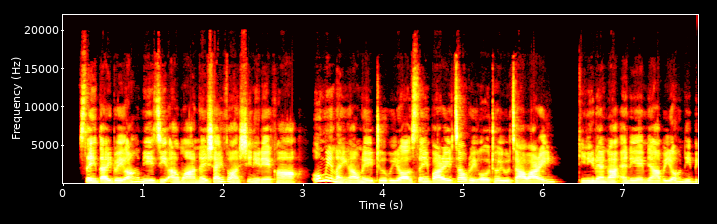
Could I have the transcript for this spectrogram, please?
။စိန်တိုက်တွေကမြေကြီးအောက်မှာနှိုက်ဆိုင်စွာရှိနေတဲ့အခါအုံးမင်လိုင်ကောင်းတွေတူးပြီးတော့စိန်ပါရီကြောက်တွေကိုထုတ်ယူကြပါတယ်။ဒီနည်းလမ်းကအန်ဒီရများပြီးတော့ဤပ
